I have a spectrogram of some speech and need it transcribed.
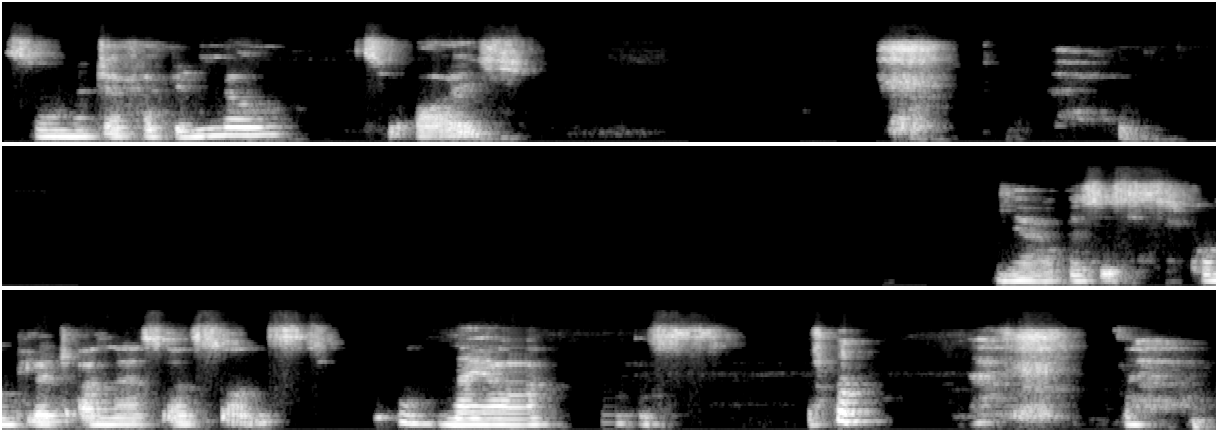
So mit der Verbindung zu euch. Ja, es ist komplett anders als sonst. Naja, es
